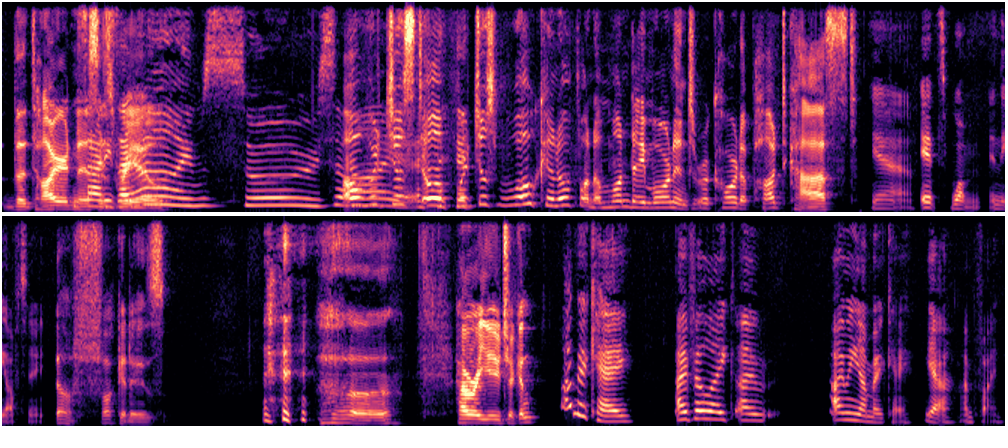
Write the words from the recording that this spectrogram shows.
The tiredness Sad, is he's like, real. "Oh, I'm so tired. Oh, we're just up. We're just woken up on a Monday morning to record a podcast. yeah, it's one in the afternoon. Oh, fuck it is. Uh, how are you, chicken? I'm okay. I feel like I. I mean, I'm okay. Yeah, I'm fine.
